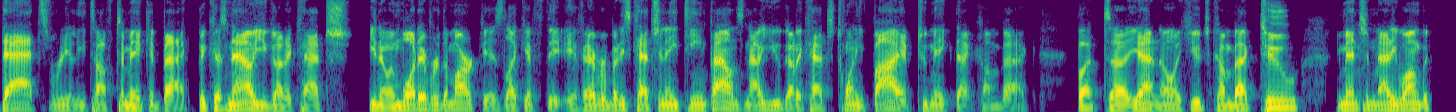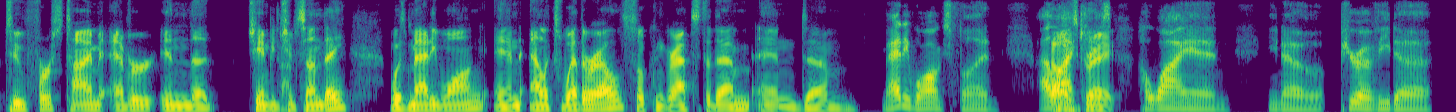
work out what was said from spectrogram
that's really tough to make it back because now you got to catch, you know, and whatever the mark is, like if the if everybody's catching 18 pounds, now you got to catch 25 to make that comeback. But uh, yeah, no, a huge comeback. Two, you mentioned Matty Wong, but two first time ever in the championship Top Sunday was Matty Wong and Alex Wetherell. So congrats to them. And um, Matty Wong's fun. I oh, like his. Hawaiian, you know, Pura Vida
